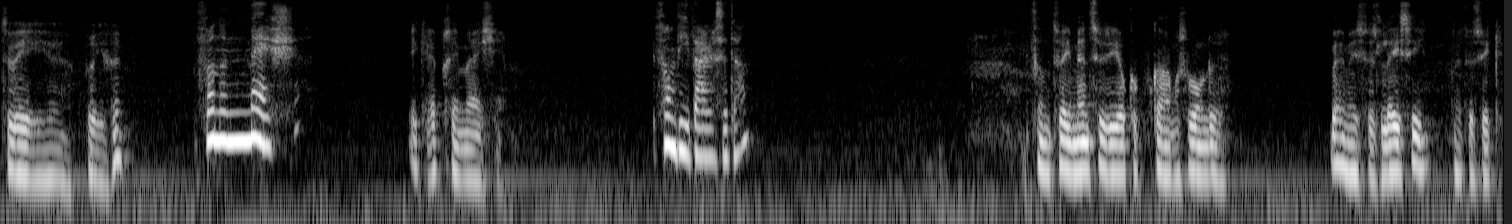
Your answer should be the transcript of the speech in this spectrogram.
Twee eh, brieven. Van een meisje? Ik heb geen meisje. Van wie waren ze dan? Van twee mensen die ook op kamers woonden. Bij Mrs. Lacey, net als ik.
